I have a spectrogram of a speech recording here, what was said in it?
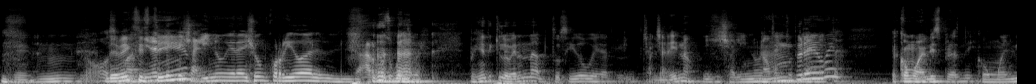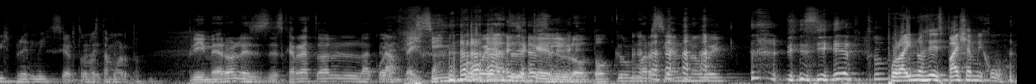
Sí, mm, no, Debe existir. Imagínate que Chalino hubiera hecho un corrido al a Roswell, güey. Imagínate que lo hubieran abducido, güey, al Chacharino. Y si Chalino No, está hombre, planeta, Como Elvis Presley. Como Elvis Presley. Cierto, no está muerto. Primero les descarga toda la 45, güey, antes de que sé. lo toque un marciano, güey. Es cierto. Por ahí no se despacha, mijo.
